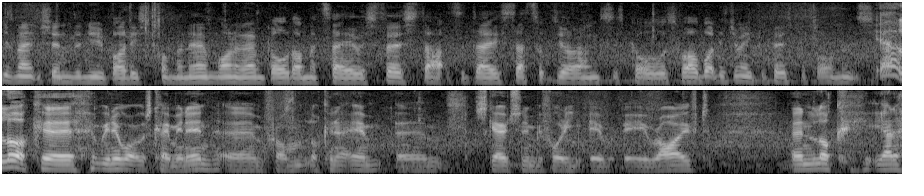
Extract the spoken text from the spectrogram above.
You've mentioned the new bodies coming in. One of them, Goldan Matteo, his first start today, set up Dioran's goal as well. What did you make of his performance? Yeah, look, uh, we knew what was coming in um, from looking at him, um, scouting him before he, he, arrived. And look, he had,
